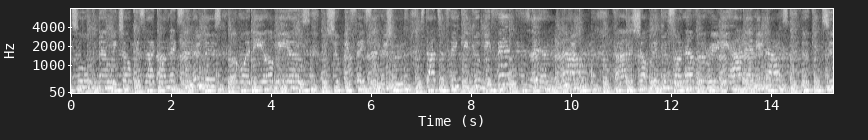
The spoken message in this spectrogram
Talk, then we choke, it's like our necks in a noose Avoid the obvious, we should be facing the truth. Start to think it could be fizzling now. Kinda shopping, cause I never really had any doubts. Look into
